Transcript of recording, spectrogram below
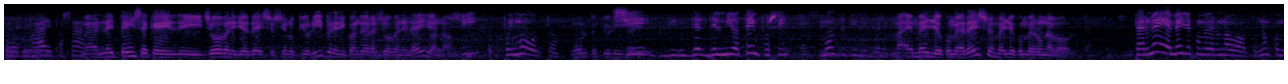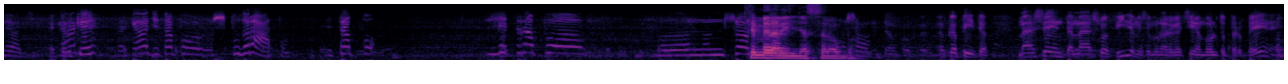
ormai è passato. Ma lei pensa che i i giovani di adesso siano più liberi di quando era giovane lei o no? Sì, poi molto. Molto più liberi? Sì, del, del mio tempo sì, molto più liberi. Ma è meglio come adesso o è meglio come era una volta? Per me è meglio come era una volta, non come oggi. E perché? Oggi- perché oggi è troppo spudorato, è troppo... è troppo... eh, non so... Che meraviglia sta roba. so. Ho capito. Ma senta, ma sua figlia mi sembra una ragazzina molto per bene.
